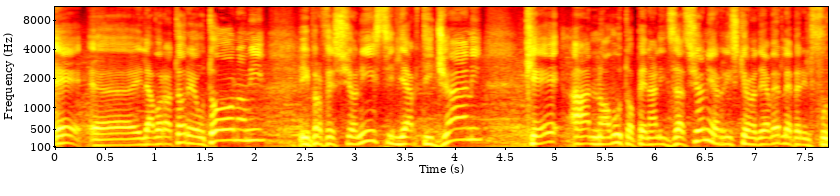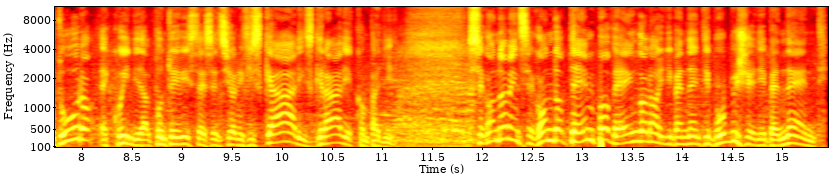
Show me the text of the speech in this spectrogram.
e eh, i lavoratori autonomi, i professionisti, gli artigiani che hanno avuto penalizzazioni e rischiano di averle per il futuro e quindi dal punto di vista di esenzioni fiscali, sgravi e compagnia. Secondo me in secondo tempo vengono i dipendenti pubblici e i dipendenti.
